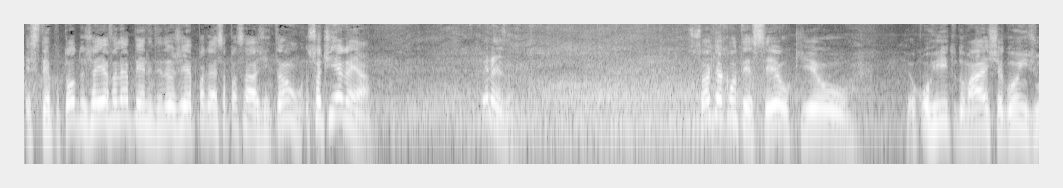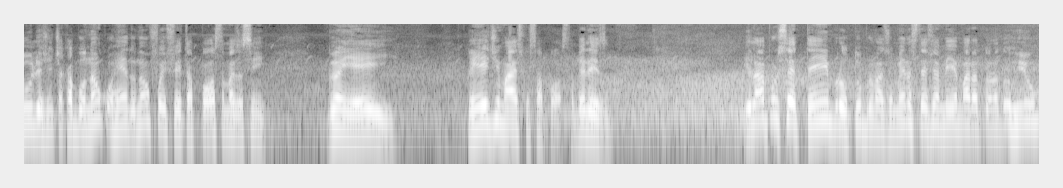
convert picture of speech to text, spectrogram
esse tempo todo já ia valer a pena, entendeu? Eu já ia pagar essa passagem. Então, eu só tinha a ganhar. Beleza. Só que aconteceu que eu eu corri e tudo mais, chegou em julho, a gente acabou não correndo, não foi feita a aposta, mas assim, ganhei. Ganhei demais com essa aposta, beleza. E lá por setembro, outubro mais ou menos, teve a meia maratona do Rio.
